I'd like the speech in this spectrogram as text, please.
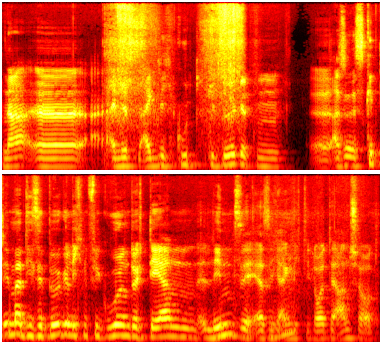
na, äh, eines eigentlich gut gebürgerten äh, also es gibt immer diese bürgerlichen Figuren, durch deren Linse er sich mhm. eigentlich die Leute anschaut.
